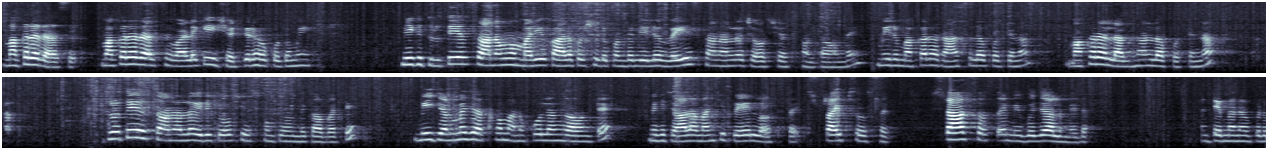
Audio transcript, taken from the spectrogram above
మకర రాశి. మకర రాశి వాళ్ళకి ఈ షడ్గ్రహ కుటుంబి మీకు తృతీయ స్థానము మరియు కాలపురుషుడు కుండలిలో వెయ్యి స్థానంలో చోటు చేసుకుంటూ ఉంది. మీరు మకర రాశిలో పుట్టిన మకర లగ్నంలో పుట్టిన తృతీయ స్థానంలో ఇది చోటు చేసుకుంటూ ఉంది కాబట్టి మీ జన్మజాతకం అనుకూలంగా ఉంటే మీకు చాలా మంచి పేర్లు వస్తాయి. స్ట్రైప్స్ వస్తాయి. స్టార్స్ వస్తాయి మీ భుజాల మీద. అంటే మనం ఇప్పుడు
